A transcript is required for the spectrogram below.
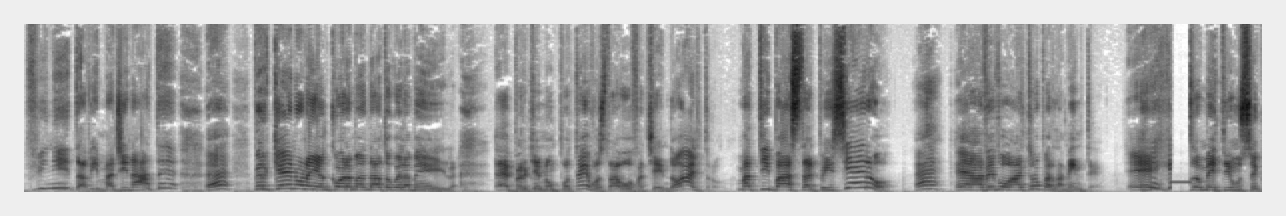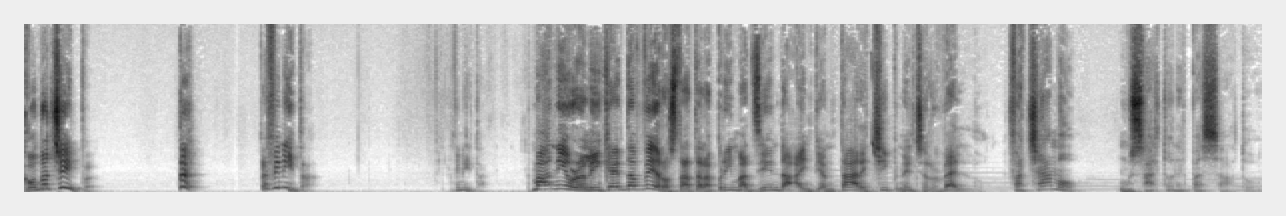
finita, vi immaginate? Eh? Perché non hai ancora mandato quella mail? Eh, perché non potevo, stavo facendo altro. Ma ti basta il pensiero? Eh? E avevo altro per la mente. E cazzo metti un secondo chip? Eh, è finita finita. Ma Neuralink è davvero stata la prima azienda a impiantare chip nel cervello. Facciamo un salto nel passato.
